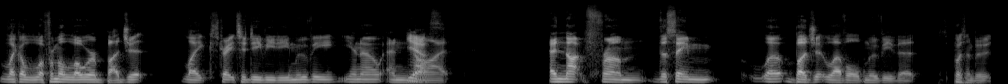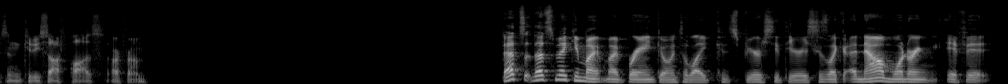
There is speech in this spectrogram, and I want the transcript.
like a from a lower budget, like straight to DVD movie, you know, and Yes. not and not from the same le- budget level movie that Puss in Boots and Kitty Softpaws are from. That's that's making my, my brain go into like conspiracy theories because like now I'm wondering if it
